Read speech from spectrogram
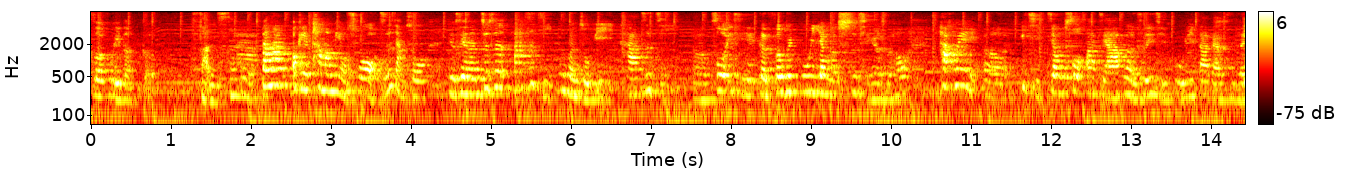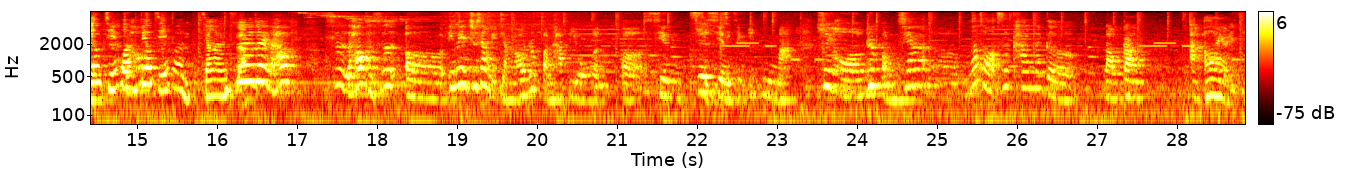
社会的格。反社会。当然，OK，他们没有错，只是讲说有些人就是他自己不婚主义，他自己呃做一些跟社会不一样的事情的时候，他会呃一起教授大家，或者是一起鼓励大家之类的。不要结婚，不要结婚，这样子。对对对，然后。是，然后可是呃，因为就像你讲到日本，它比我们呃先就是先进一步嘛，所以和、哦、日本现在呃那时候是看那个老高啊，还有一集，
